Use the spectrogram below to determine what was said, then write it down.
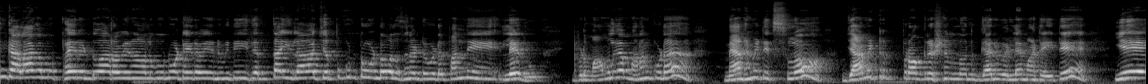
ఇంకా అలాగ ముప్పై రెండు అరవై నాలుగు నూట ఇరవై ఎనిమిది ఇదంతా ఇలా చెప్పుకుంటూ ఉండవలసినటువంటి పని లేదు. ఇప్పుడు మామూలుగా మనం కూడా మ్యాథమెటిక్స్లో జామెట్రిక్ ప్రోగ్రెషన్లోని కానీ వెళ్ళే మాట అయితే A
